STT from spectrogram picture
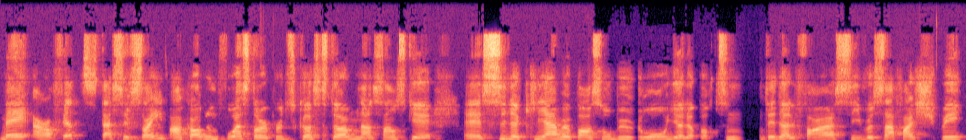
Mais ben, en fait, c'est assez simple. Encore une fois, c'est un peu du custom dans le sens que euh, si le client veut passer au bureau, il a l'opportunité de le faire. S'il veut se faire shipper,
